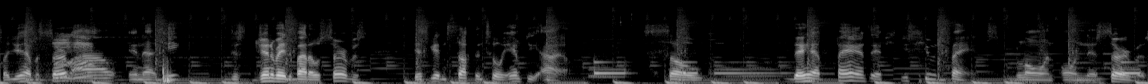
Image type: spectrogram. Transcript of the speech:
So you have a server Mhm. aisle and that heat just generated by those servers is getting sucked into an empty aisle. So they have fans, they have these huge fans blowing on their servers.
